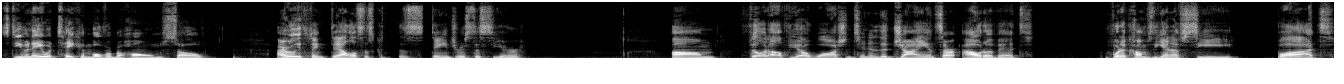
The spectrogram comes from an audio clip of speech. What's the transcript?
Stephen A. would take him over Mahomes, so I really think Dallas is is dangerous this year. Um, Philadelphia, Washington, and the Giants are out of it when it comes to the NFC, but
